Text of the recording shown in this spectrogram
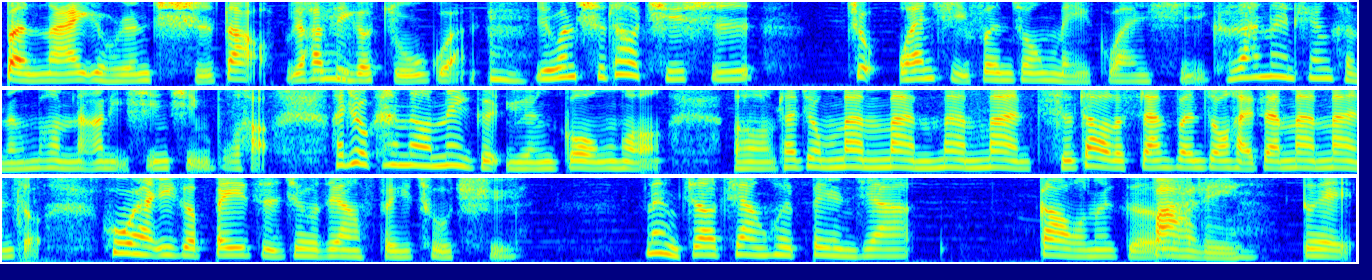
本来有人迟到，比如他是一个主管，嗯，有人迟到，其实。就晚几分钟没关系，可是他那天可能不知道哪里心情不好，他就看到那个员工哦，嗯，他就慢慢慢慢迟到了三分钟，还在慢慢走，忽然一个杯子就这样飞出去，那你知道这样会被人家告那个霸凌？对，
